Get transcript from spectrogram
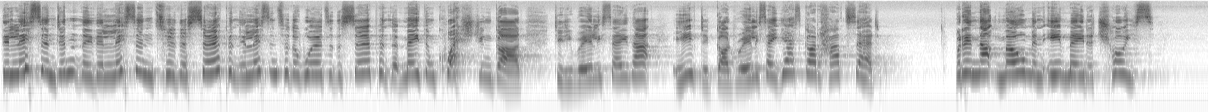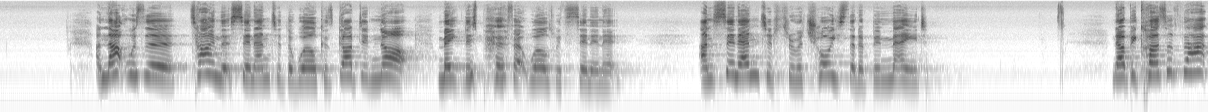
They listened, didn't they? They listened to the serpent. They listened to the words of the serpent that made them question God. Did he really say that? Eve, did God really say? Yes, God had said. But in that moment, Eve made a choice. And that was the time that sin entered the world because God did not make this perfect world with sin in it. And sin entered through a choice that had been made. Now, because of that,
